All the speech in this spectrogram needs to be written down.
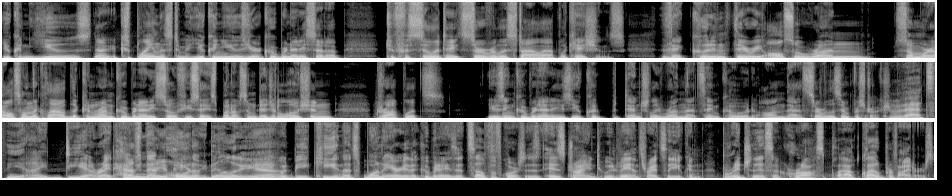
you can use now explain this to me. You can use your Kubernetes setup to facilitate serverless style applications that could in theory also run somewhere else on the cloud that can run Kubernetes. So if you say spun up some DigitalOcean droplets using Kubernetes, you could potentially run that same code on that serverless infrastructure. That's the idea, right? Having pretty that portability Yeah. would be key. And that's one area that Kubernetes itself, of course, is, is trying to advance, right? So you can bridge this across cloud, cloud providers.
